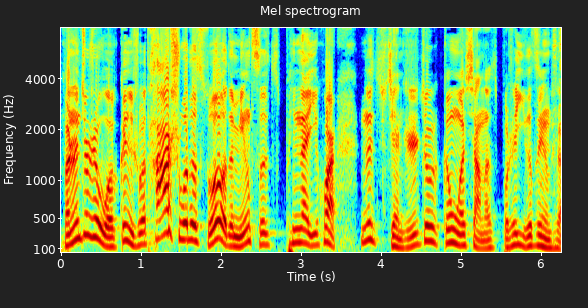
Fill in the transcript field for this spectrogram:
反正就是我跟你说，他说的所有的名词拼在一块儿，那简直就是跟我想的不是一个自行车。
